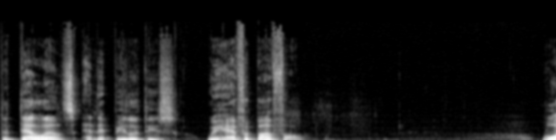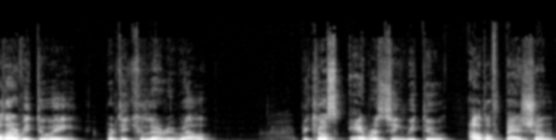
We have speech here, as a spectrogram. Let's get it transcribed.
the talents and abilities we have above all. What are we doing particularly well? Because everything we do out of passion,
